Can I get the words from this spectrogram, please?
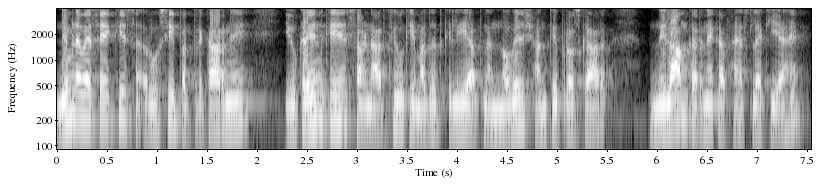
निम्न में से किस रूसी पत्रकार ने यूक्रेन के शरणार्थियों की मदद के लिए अपना नोबेल शांति पुरस्कार नीलाम करने का फैसला किया है?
